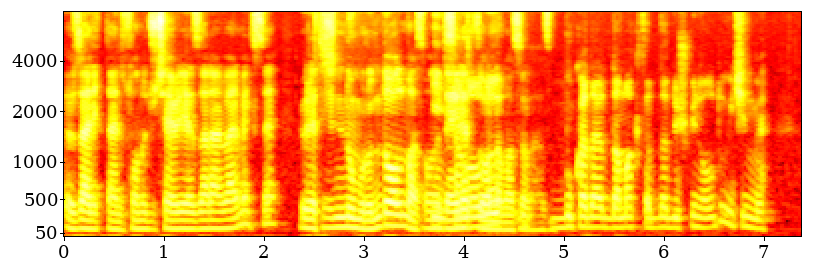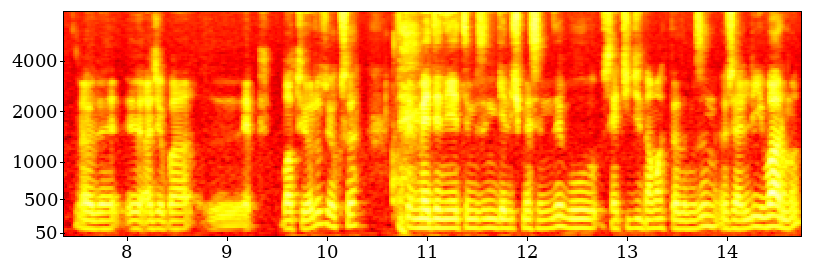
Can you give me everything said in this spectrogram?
özellikle hani sonucu çevreye zarar vermekse üreticinin umurunda olmaz. Onu devlet İnsanoğlu zorlaması lazım. Bu kadar damak tadına düşkün olduğu için mi böyle e, acaba e, hep batıyoruz yoksa işte medeniyetimizin gelişmesinde bu seçici damak tadımızın özelliği var mı?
